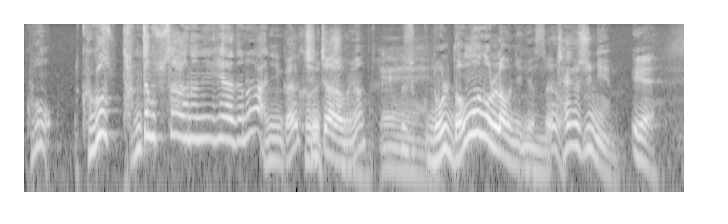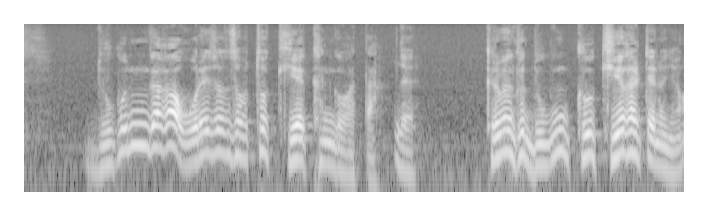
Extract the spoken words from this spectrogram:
그거 그거 당장 수사하는 해야 되는 거 아닌가요? 그렇죠. 진짜라면? 예. 그래서 놀- 너무 놀라운 얘기였어요. 음, 차 교수님. 예. 누군가가 오래전서부터 기획한 것 같다. 네. 그러면 그 누군 그 기획할 때는요.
